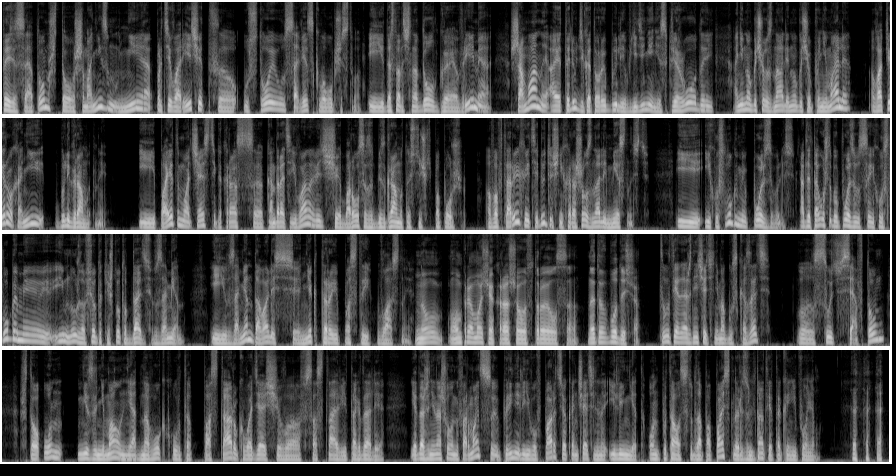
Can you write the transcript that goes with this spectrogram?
тезисы о том, что шаманизм не противоречит э, устою советского общества. И достаточно долгое время шаманы, а это люди, которые были в единении с природой, они много чего знали, много чего понимали. Во-первых, они были грамотные. И поэтому отчасти как раз э, Кондратий Иванович боролся за безграмотностью чуть попозже. А во-вторых, эти люди очень хорошо знали местность. И их услугами пользовались. А для того, чтобы пользоваться их услугами, им нужно все-таки что-то дать взамен. И взамен давались некоторые посты властные. Ну, он прям очень хорошо устроился. Но это в будущем. Тут я даже ничего тебе не могу сказать. Э, Суть вся в том, что он не занимал ни одного какого-то поста руководящего в составе и так далее. Я даже не нашел информацию, приняли его в партию окончательно или нет. Он пытался туда попасть, но результат я так и не понял.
